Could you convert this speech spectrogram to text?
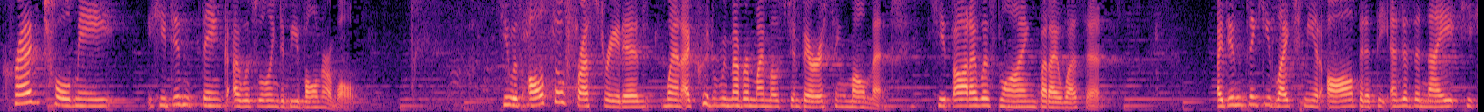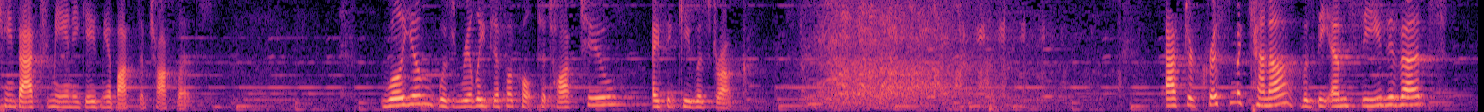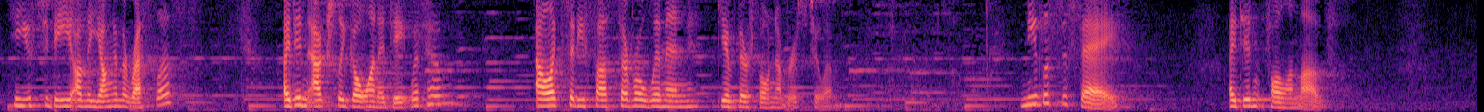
Craig told me he didn't think I was willing to be vulnerable. He was also frustrated when I couldn't remember my most embarrassing moment. He thought I was lying, but I wasn't. I didn't think he liked me at all, but at the end of the night, he came back to me and he gave me a box of chocolates. William was really difficult to talk to I think he was drunk. Actor Chris McKenna was the MC of the event. He used to be on The Young and the Restless. I didn't actually go on a date with him. Alec said he saw several women give their phone numbers to him. Needless to say, I didn't fall in love.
